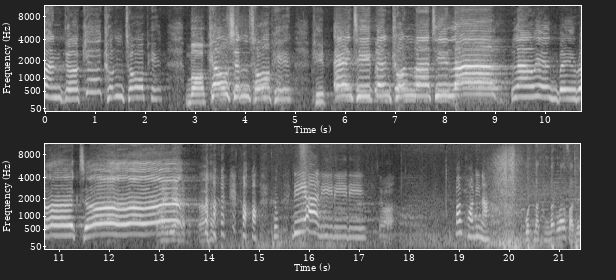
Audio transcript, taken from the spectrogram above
มันก็แค่คนโทรผิด บอกเขาฉันโทรผิด ผิดเองที่เป็นคนมาทีหลังแล้วยังไปรักเธออะไรเนี่ยดีค่ะ ดีดีดีใช่ป่ะว่าพอดีนะ บทหนักของนักล่าฝันใน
